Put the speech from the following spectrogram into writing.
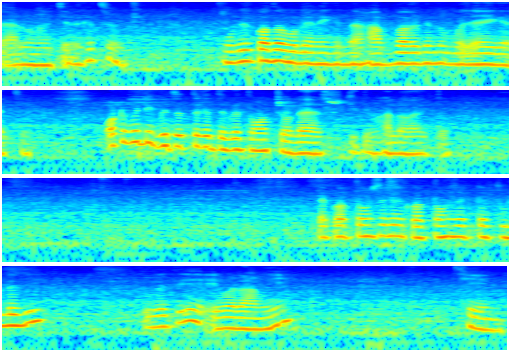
দারুণ হয়েছে, দেখেছ? মুখে কথা বলে নি কিন্তু হাবভাবে কিন্তু বোঝাই গেছে। অটোমেটিক ভেতর থেকে দেখবে তোমার চলে আসে, যদি ভালো হয় তো। তা কত মাসের কত মাসেরটা তুলে দিই, তুলে দিয়ে এবার আমি খেয়ে নিই।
